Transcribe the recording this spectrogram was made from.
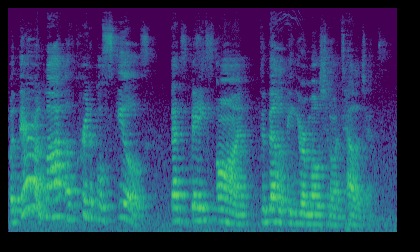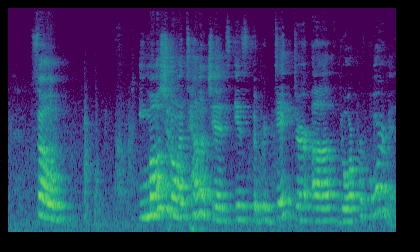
but there are a lot of critical skills that's based on developing your emotional intelligence. So emotional intelligence is the predictor of your performance.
